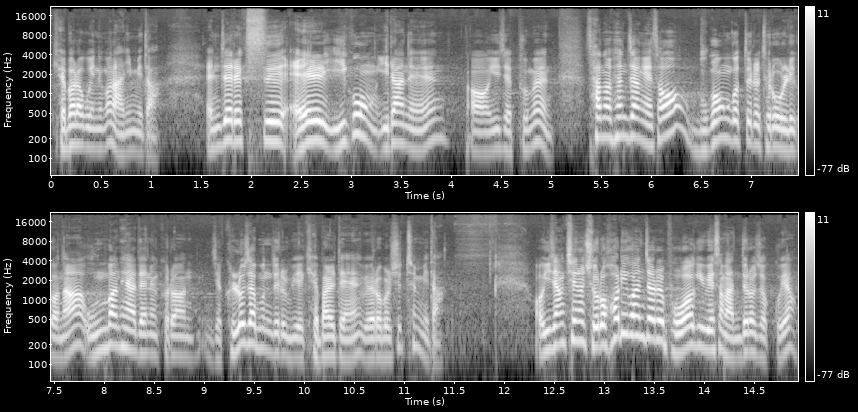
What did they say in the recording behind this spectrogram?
개발하고 있는 건 아닙니다. 엔젤엑스 L20이라는 어, 이 제품은 산업 현장에서 무거운 것들을 들어 올리거나 운반해야 되는 그런 이제 근로자분들을 위해 개발된 웨어러블 슈트입니다. 어, 이 장치는 주로 허리 관절을 보호하기 위해서 만들어졌고요.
